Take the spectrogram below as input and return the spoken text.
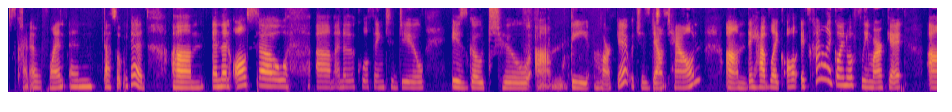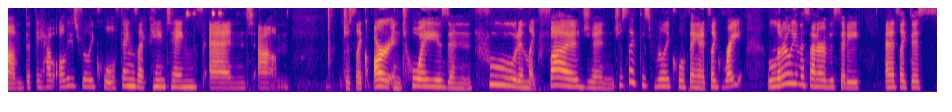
just kind of went and that's what we did. Um, and then also, um, another cool thing to do is go to um, the market, which is downtown. Um, they have like all, it's kind of like going to a flea market, um, but they have all these really cool things like paintings and um, just like art and toys and food and like fudge and just like this really cool thing. And it's like right literally in the center of the city. And it's like this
